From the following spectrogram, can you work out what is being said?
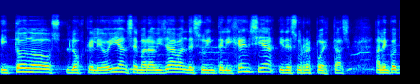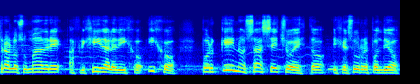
Y todos los que le oían se maravillaban de su inteligencia y de sus respuestas. Al encontrarlo su madre, afligida, le dijo, Hijo, ¿por qué nos has hecho esto? Y Jesús respondió,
